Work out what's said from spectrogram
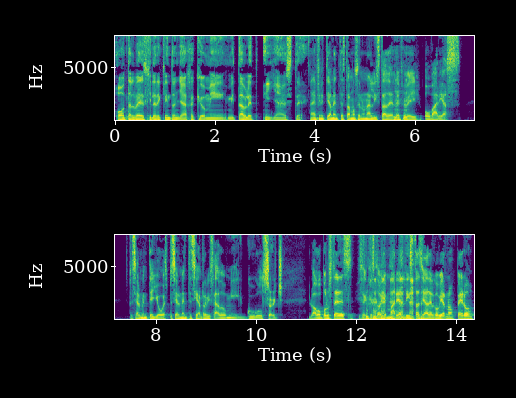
o tal vez Hillary Clinton ya hackeó mi, mi tablet y ya este. Ah, definitivamente estamos en una lista del FBI o varias especialmente yo, especialmente si han revisado mi Google Search. Lo hago por ustedes y sé que estoy en varias listas ya del gobierno, pero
